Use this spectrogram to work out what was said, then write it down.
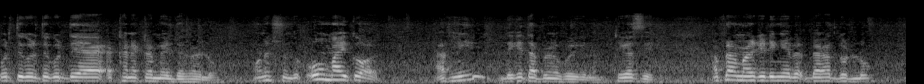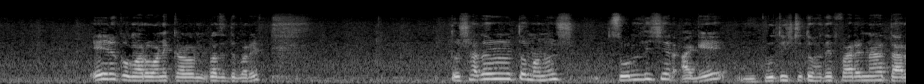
করতে করতে করতে একখানে একটা মেয়ে দেখা হলো। অনেক সুন্দর। ও মাই গড আপনি দেখে তার প্রেমে পড়ে গেলেন, ঠিক আছে? আপনার মার্কেটিংয়ে ব্যাঘাত ঘটলো। এইরকম আরও অনেক কারণ করা যেতে পারে। তো সাধারণত মানুষ চল্লিশের আগে প্রতিষ্ঠিত হতে পারে না। তার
